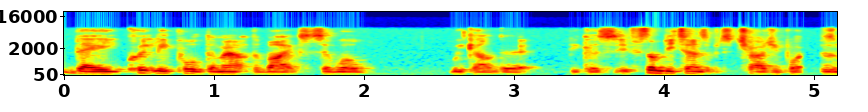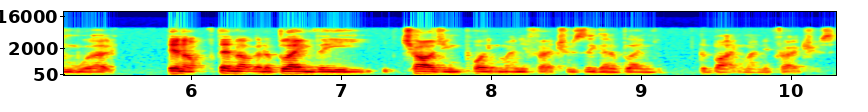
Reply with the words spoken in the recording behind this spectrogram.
they quickly pulled them out of the bikes and said, well, we can't do it because if somebody turns up to a charging point it doesn't work, they're not they're not going to blame the charging point manufacturers. They're going to blame the bike manufacturers.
